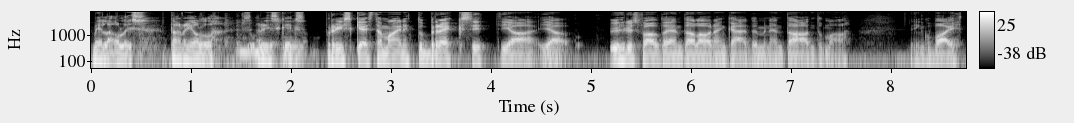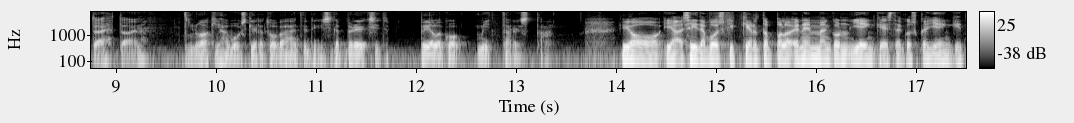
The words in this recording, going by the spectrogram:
meillä olisi tarjolla riskeiksi? Riskeistä mainittu Brexit ja, ja Yhdysvaltojen talouden kääntyminen taantumaan niin kuin vaihtoehtoina. No Akihan voisi kertoa vähän tietenkin sitä Brexit-pelkomittarista. Joo, ja siitä voisikin kertoa paljon enemmän kuin Jenkeistä, koska Jenkit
